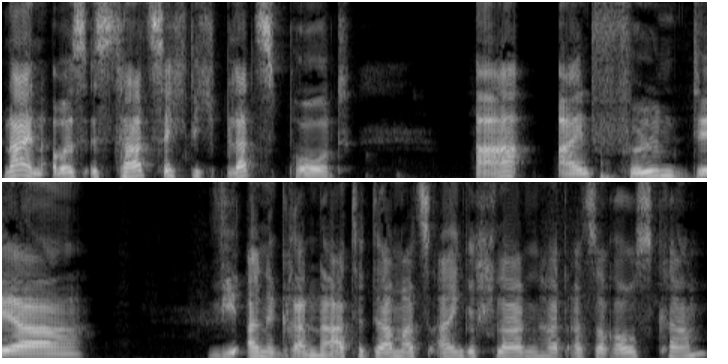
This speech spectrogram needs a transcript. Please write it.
Nein, aber es ist tatsächlich Bloodsport. A, ein Film, der wie eine Granate damals eingeschlagen hat, als er rauskam.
